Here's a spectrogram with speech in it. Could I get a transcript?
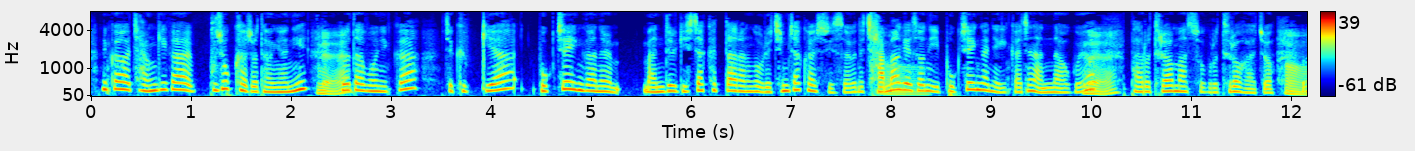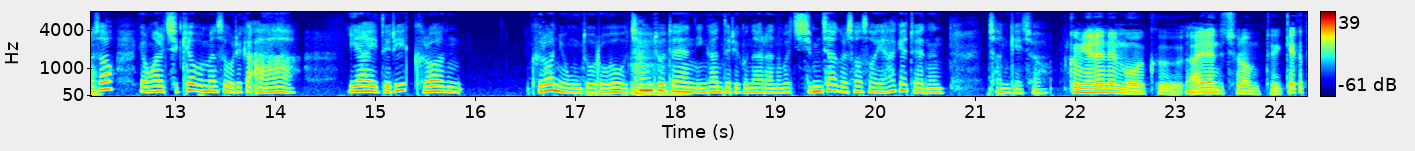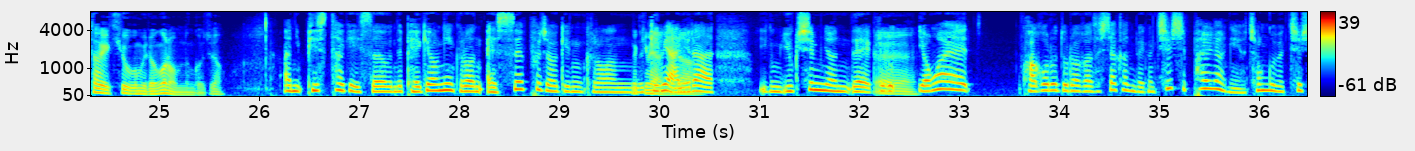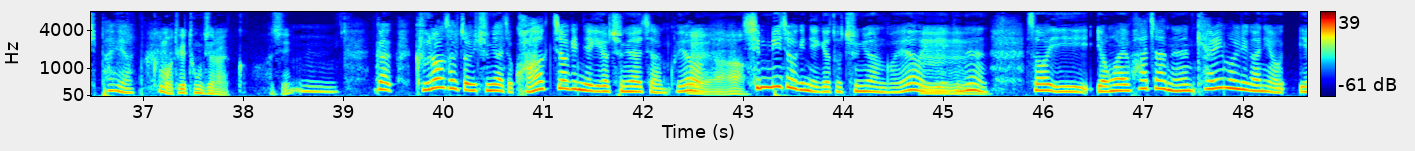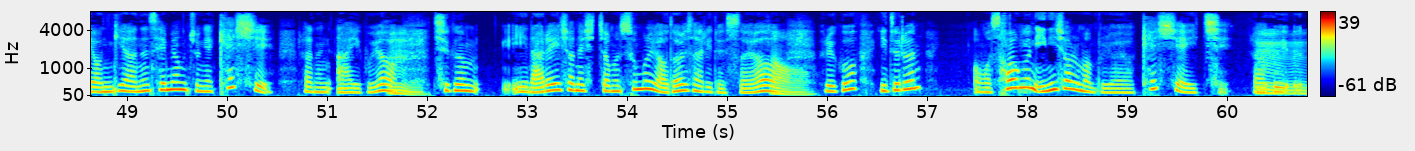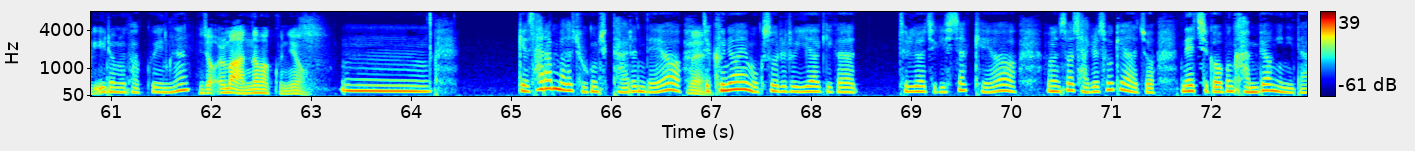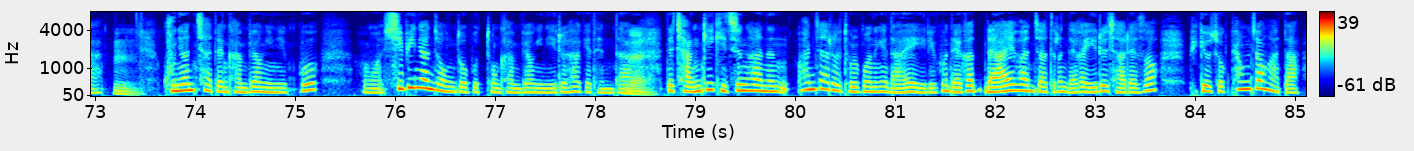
그러니까 장기가 부족하죠, 당연히. 네. 그러다 보니까 이제 급기야 복제 인간을 만들기 시작했다라는 걸 우리가 짐작할 수 있어요. 근데 자막에서는 어. 이 복제 인간 얘기까지는 안 나오고요. 네. 바로 드라마 속으로 들어가죠. 어. 그러면서 영화를 지켜보면서 우리가 아, 이 아이들이 그런 그런 용도로 창조된 음. 인간들이구나라는 걸 짐작을 서서히 하게 되는 전개죠. 그럼 얘네는 뭐 그 아일랜드처럼 되게 깨끗하게 키우고 뭐 이런 건 없는 거죠? 아니 비슷하게 있어요. 근데 배경이 그런 SF적인 그런 느낌이, 느낌이 아니라. 아니라 지금 60년대 그리고 네. 영화의 과거로 돌아가서 시작한 배경 78년이에요. 1978년. 그럼 어떻게 통제를 할까? 하지? 음, 그러니까 그런 설정이 중요하죠. 과학적인 얘기가 중요하지 않고요. 네, 아. 심리적인 얘기가 더 중요한 거예요. 음. 이 얘기는. 그래서 이 영화의 화자는 캐리 멀리건이 연기하는 세 명 중에 캐시라는 아이고요. 음. 지금 이 나레이션의 시점은 28살이 됐어요. 어. 그리고 이들은 어, 성은 이니셜로만 불려요. 캐시 H라고 음. 이름을 갖고 있는. 이제 얼마 안 남았군요. 음, 이게 사람마다 조금씩 다른데요. 네. 이제 그녀의 목소리로 이야기가 들려지기 시작해요. 그러면서 자기를 소개하죠. 내 직업은 간병인이다. 음. 9년 차 된 간병인이고 어, 12년 정도 보통 간병인 일을 하게 된다. 네. 근데 장기 기증하는 환자를 돌보는 게 나의 일이고 내가 나의 환자들은 내가 일을 잘해서 비교적 평정하다.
